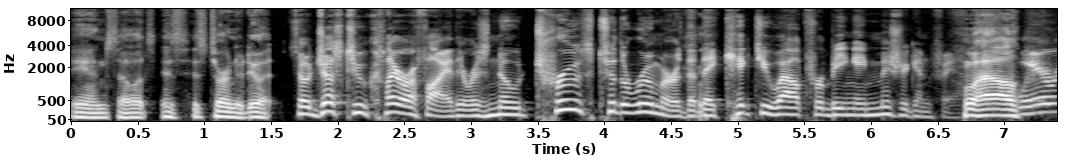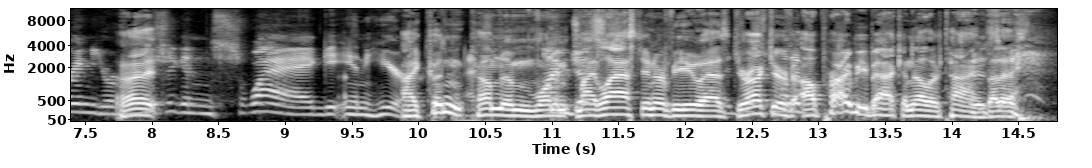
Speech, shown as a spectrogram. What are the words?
And so it's, it's, his turn to do it. So, just to clarify, there is no truth to the rumor that they kicked you out for being a Michigan fan. Well, wearing your Michigan swag in here. I couldn't come to one just, my last interview as director. Wanted, I'll probably be back another time, but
